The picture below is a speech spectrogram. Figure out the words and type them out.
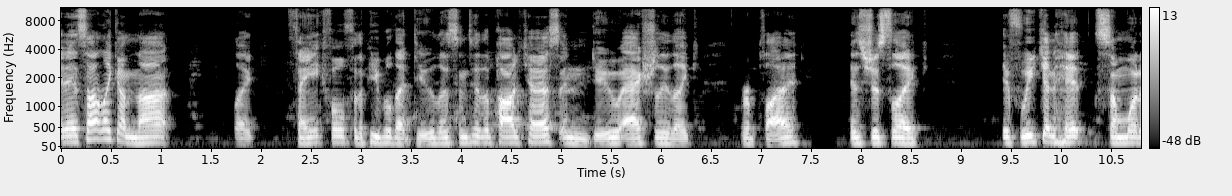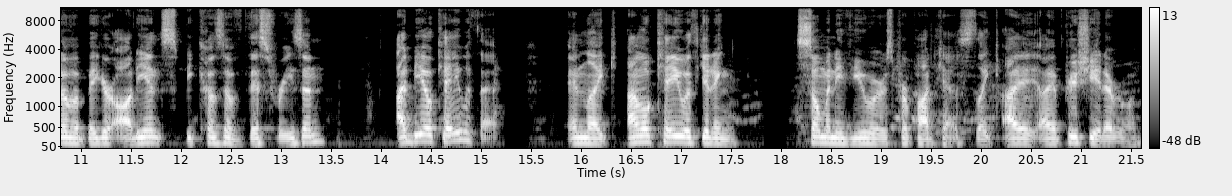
And it's not like I'm not like thankful for the people that do listen to the podcast and do actually like reply. It's just like if we can hit somewhat of a bigger audience because of this reason, I'd be okay with that. And like I'm okay with getting so many viewers per podcast. Like I I appreciate everyone.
